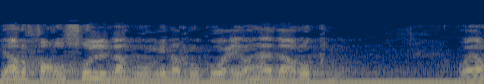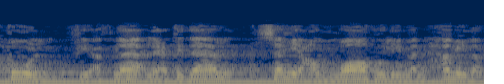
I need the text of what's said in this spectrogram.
يرفع صلبه من الركوع وهذا ركن. ويقول في أثناء الاعتدال سمع الله لمن حمده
